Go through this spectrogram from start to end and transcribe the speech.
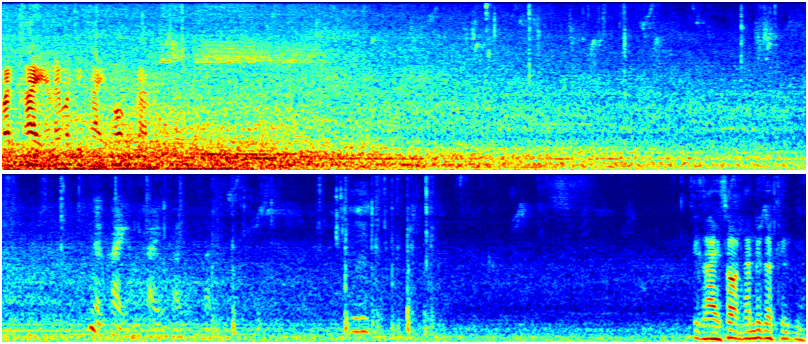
มันไข่อะไรมันจะไข่พร้อมกันเนี่ยไข่ไข่ไข่ไข่สิไข่ซ่อนกันนึกกระทึกอยู่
